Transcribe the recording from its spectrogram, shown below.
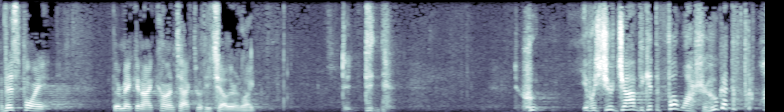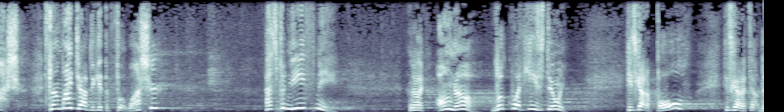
At this point, they're making eye contact with each other and like, who, it was your job to get the foot washer. Who got the foot washer? It's not my job to get the foot washer. That's beneath me And they're like, oh no, look what he's doing. He's got a bowl. He's got a towel.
